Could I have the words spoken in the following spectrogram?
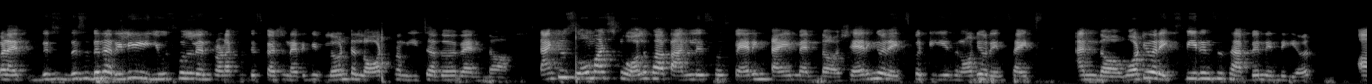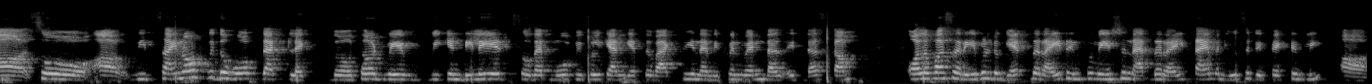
but I, this this has been a really useful and productive discussion. I think we've learned a lot from each other, and uh, thank you so much to all of our panelists for sparing time and uh, sharing your expertise and all your insights and uh, what your experiences have been in the year. Uh, so uh, we sign off with the hope that like the third wave we can delay it so that more people can get the vaccine, and if and when does, it does come, all of us are able to get the right information at the right time and use it effectively. Uh,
